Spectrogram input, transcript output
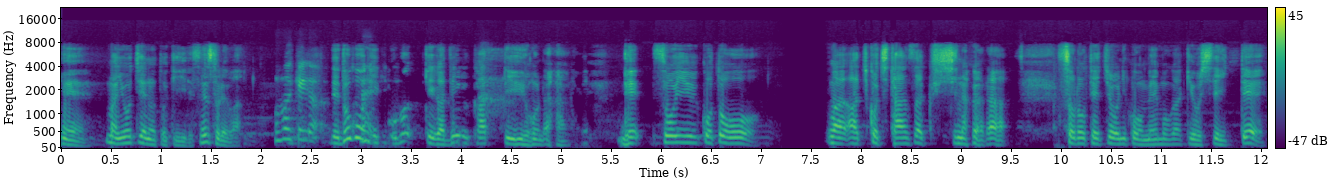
ええまあ幼稚園の時ですね、それは。お化けが。で、どこにはいお化けが出るかっていうような、で、そういうことを、まあ、あちこち探索しながら、その手帳にこうメモ書きをしていって、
